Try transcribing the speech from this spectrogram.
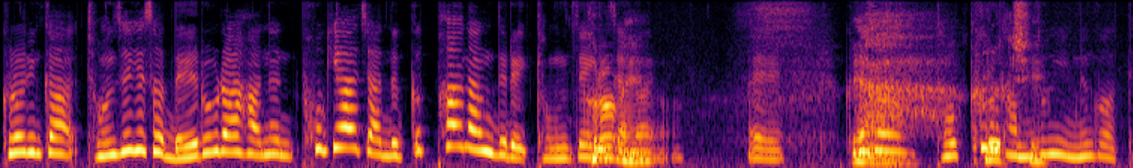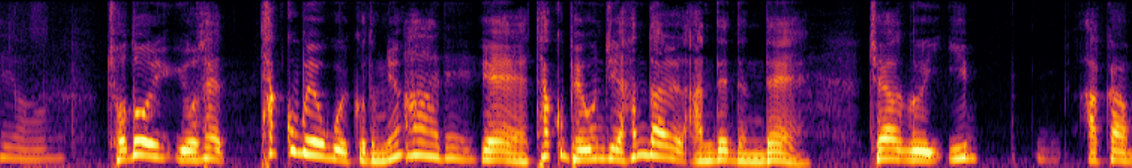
그러니까 전 세계에서 내로라 하는 포기하지 않는 끝판왕들의 경쟁이잖아요. 네. 그래서 더 큰 감동이 있는 것 같아요. 저도 요새 탁구 배우고 있거든요. 아, 네. 예, 탁구 배운 지 한 달 안 됐는데 제가 그 입 아까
